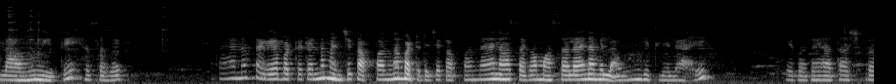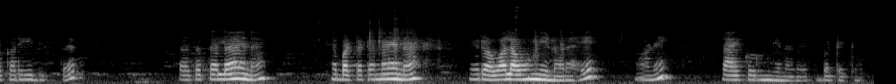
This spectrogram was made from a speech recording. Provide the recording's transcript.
लावून घेते ह्या सगळ्या. आता आहे ना सगळ्या बटाट्यांना म्हणजे कापांना बटाट्याच्या कापांना आहे ना सगळा मसाला आहे ना मी लावून घेतलेला आहे. हे बघा हे आता अशा प्रकारे हे दिसत आहेत तर आता त्याला आहे ना ह्या बटाट्यांना आहे ना हे रवा लावून घेणार आहे आणि फ्राय करून घेणार आहेत बटाटे हे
